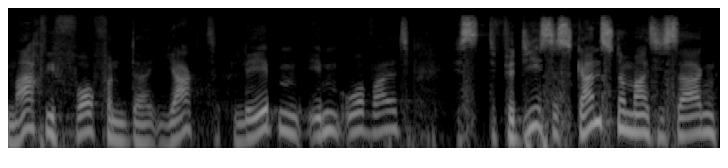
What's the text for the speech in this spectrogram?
nach wie vor von der Jagd leben im Urwald, ist, für die ist es ganz normal. Sie sagen,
